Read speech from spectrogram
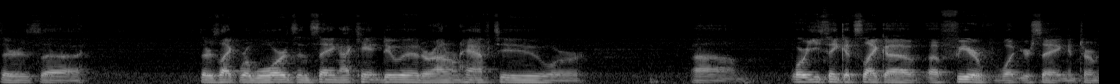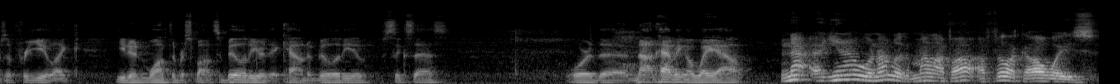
there's uh, there's like rewards in saying I can't do it or I don't have to or um, or you think it's like a, a fear of what you're saying in terms of for you like you didn't want the responsibility or the accountability of success or the not having a way out. Now, you know, when I look at my life, I, I feel like I always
